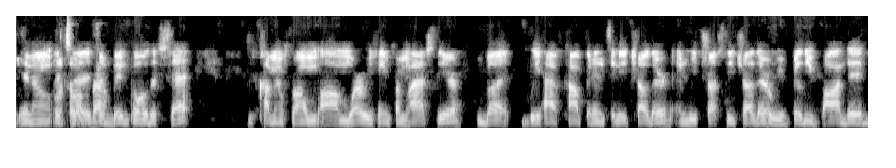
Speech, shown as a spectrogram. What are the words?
You know, it's a it's a big goal to set coming from um, where we came from last year. But we have confidence in each other and we trust each other. We've really bonded.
